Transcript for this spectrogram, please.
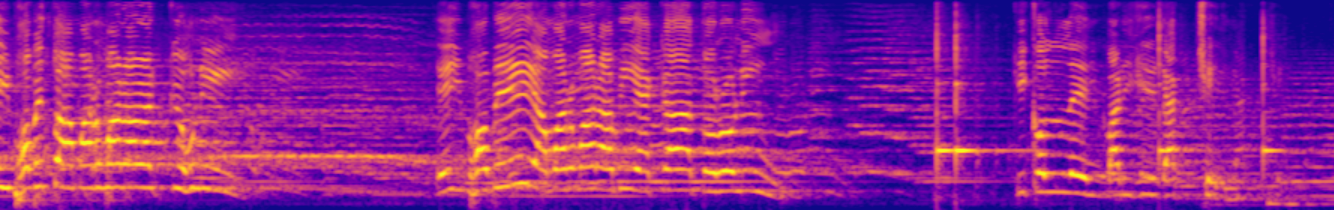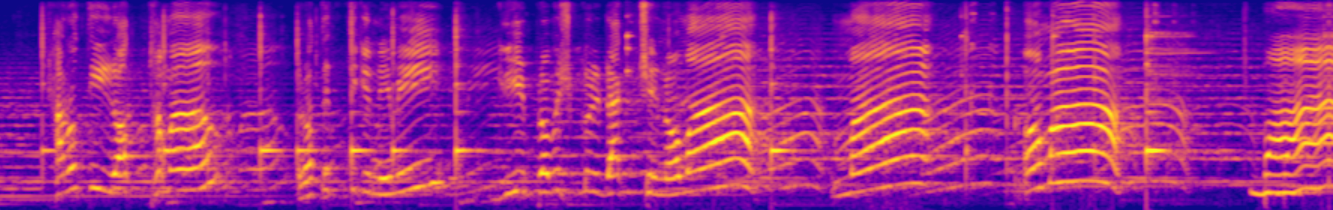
এই ভবে তো আমার মার আর কেউ নেই। এই ভবেই আমার মার আমি একা তরণী। কি করলেন? বাড়ি গিয়ে ডাকছেন। সারথী রথ থামাও। রথের থেকে নেমে গৃহে প্রবেশ করে ডাকছেন অমা মা! মাগো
